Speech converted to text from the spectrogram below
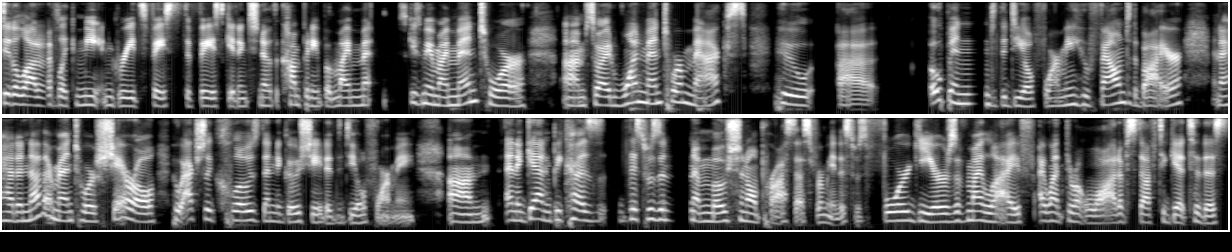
did a lot of like meet and greets face to face, getting to know the company. But my, me- excuse me, my mentor, um, so I had one mentor, Max, who, uh, opened the deal for me who found the buyer and i had another mentor cheryl who actually closed and negotiated the deal for me. Um, and again because this was an emotional process for me this was four years of my life i went through a lot of stuff to get to this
